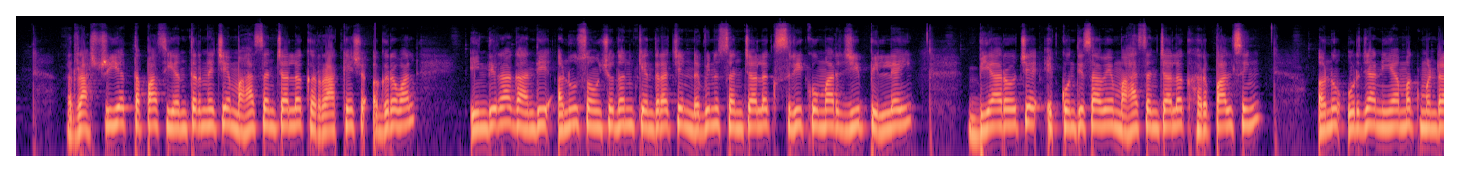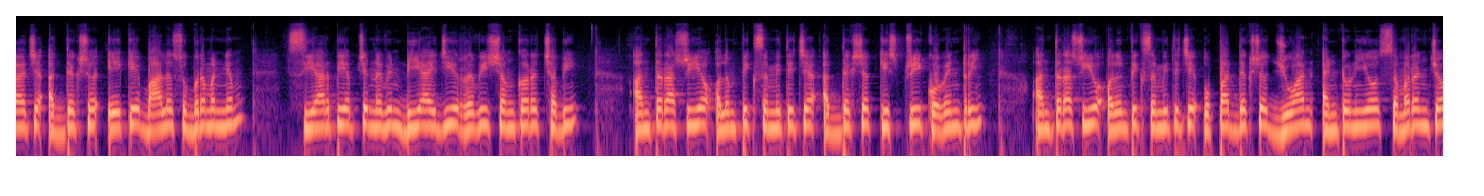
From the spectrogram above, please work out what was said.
राष्ट्रीय तपास यंत्रणेचे महासंचालक राकेश अग्रवाल इंदिरा गांधी अणुसंशोधन केंद्राचे नवीन संचालक श्रीकुमारजी पिल्लई बी आर ओचे एकोणतीसावे महासंचालक हरपाल सिंग अणु ऊर्जा नियामक मंडळाचे अध्यक्ष A K Balasubramaniam C R P एफचे Naveen D I G Ravi Shankar Chhabi आंतरराष्ट्रीय ऑलिम्पिक समितीचे अध्यक्ष किस्ट्री कोवेंट्री आंतरराष्ट्रीय ऑलिम्पिक समितीचे उपाध्यक्ष जुआन अँटोनियो समरंच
